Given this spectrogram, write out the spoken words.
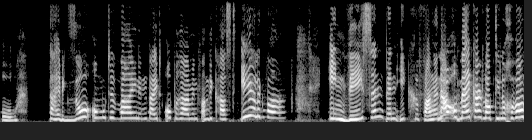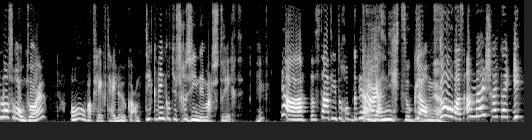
Oh, daar heb ik zo om moeten weinen bij het opruimen van die kast. Eerlijk waar. In wezen ben ik gevangen. Nou, op mijn kaart loopt hij nog gewoon los rond, hoor. Oh, wat heeft hij leuke antiekwinkeltjes gezien in Maastricht. Ik? Ja, dat staat hier toch op de kaart. Nou ja, niet zo glauben. Ja. Sowas. Aan mij schrijft hij, ik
